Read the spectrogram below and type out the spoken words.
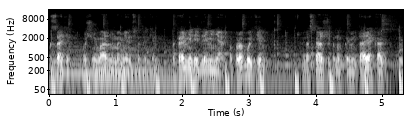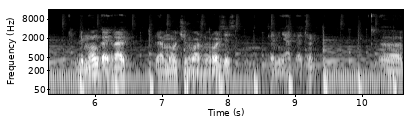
Кстати, очень важный момент все-таки. По крайней мере для меня. Попробуйте, расскажите потом в комментариях, как лимонка играет прям очень важную роль здесь. Для меня, опять же. Э,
